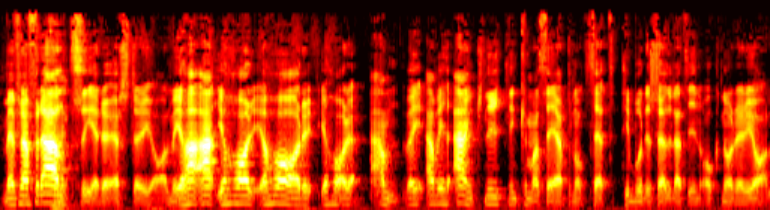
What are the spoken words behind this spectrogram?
Men framför allt så är det Östra Real. Men jag har, jag har, jag har, jag har an, anknytning kan man säga på något sätt till både Södra Latin och Norra Real.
